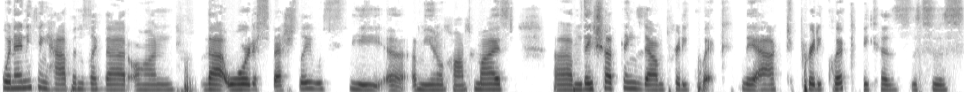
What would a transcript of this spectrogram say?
when anything happens like that on that ward, especially with the uh, immunocompromised, um, they shut things down pretty quick. They act pretty quick because this is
